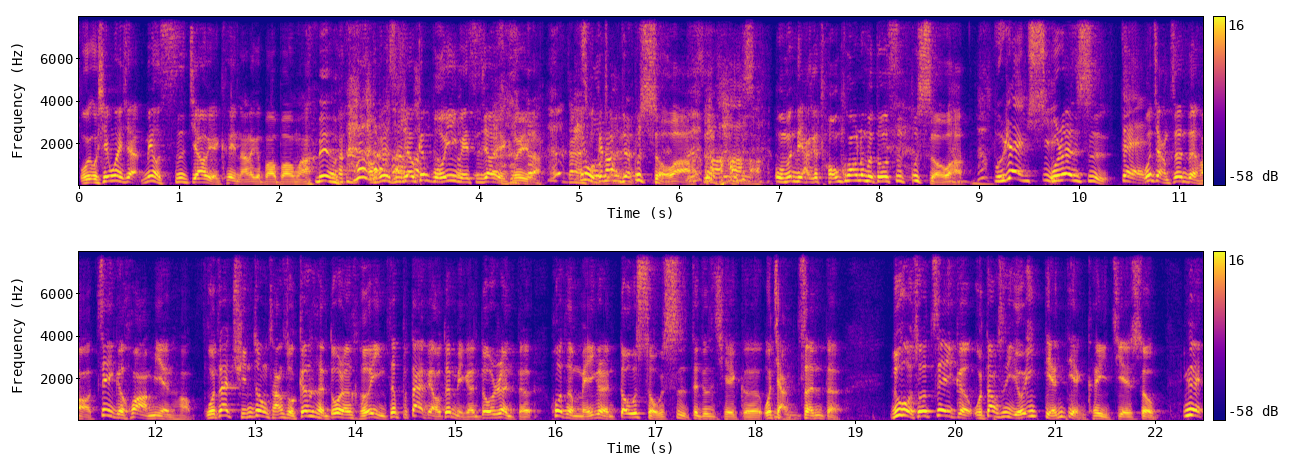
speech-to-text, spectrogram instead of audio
我我先问一下，没有私交也可以拿那个包包吗？没有，没有私交，跟博弈没私交也可以啦？因为我跟他们不熟啊，我们两个同框那么多次不熟啊，不认识，不认识。对，我讲真的哈，这个画面哈，我在群众场所跟很多人合影，这不代表对每个人都认得，或者每一个人都熟识，这就是切割。我讲真的。如果说这个我倒是有一点点可以接受，因为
